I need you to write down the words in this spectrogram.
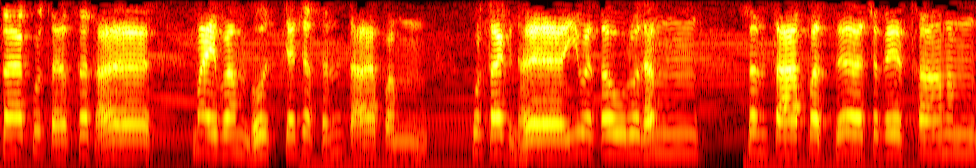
प्राकृतस्तथा मैवं भूत्यज सन्तापम् कृतघ्न इव सौहृदम् सन्तापस्य च ते स्थानम्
